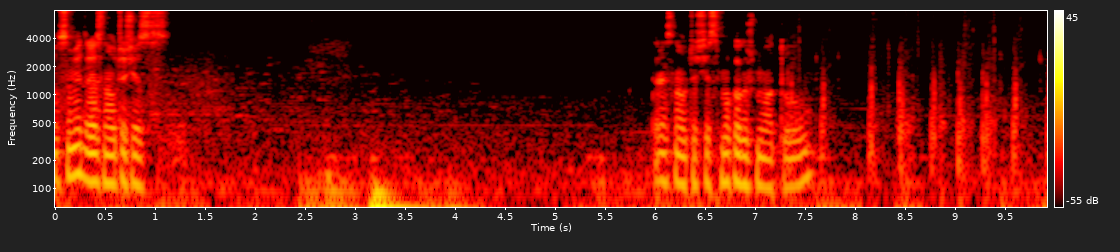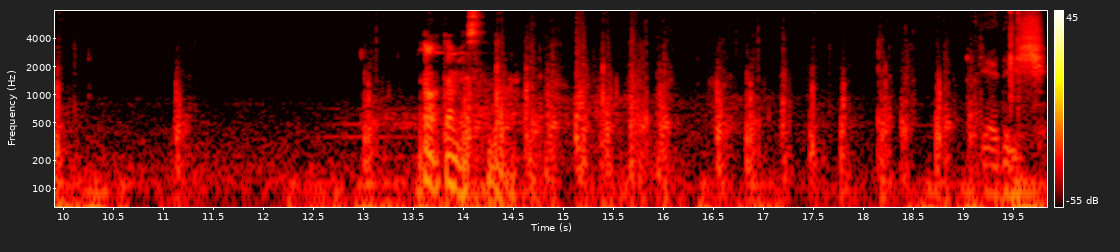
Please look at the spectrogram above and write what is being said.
No w sumie teraz nauczę się z... Teraz nauczę się smokogrzmotu. O, tam jest, dobra. Kiedyś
